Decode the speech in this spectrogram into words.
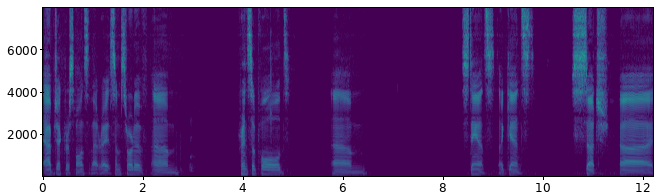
abject response to that, right? Some sort of um, principled um, stance against such uh,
